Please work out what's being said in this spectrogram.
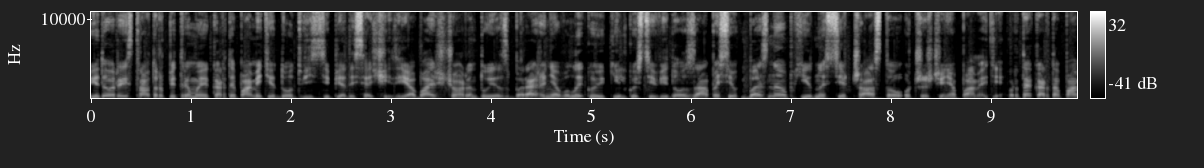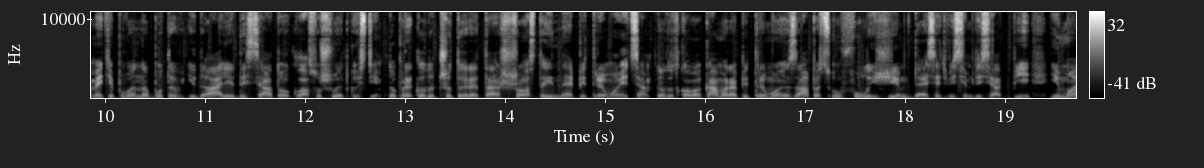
Відеореєстратор підтримує карти пам'яті до 256 ГБ, що гарантує збереження великої кількості відеозаписів без необхідності частого очищення пам'яті. Проте карта пам'яті повинна бути в ідеалі 10 класу швидкості. До прикладу, 4 та 6 не підтримується. Додаткова камера підтримує запис у Full HD 1080p і має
